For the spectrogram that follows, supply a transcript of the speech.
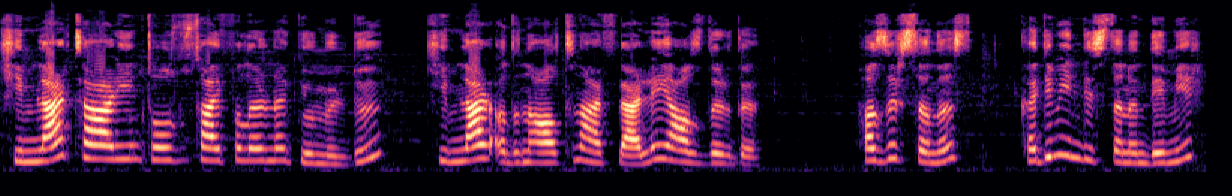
Kimler tarihin tozlu sayfalarına gömüldü, kimler adını altın harflerle yazdırdı? Hazırsanız, Kadim Hindistan'ın demir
